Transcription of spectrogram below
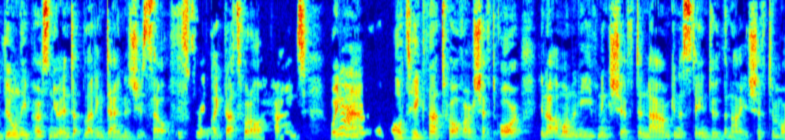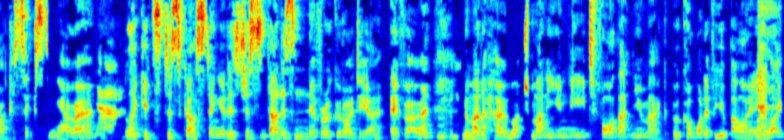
the only person you end up letting down is yourself. Like that's what I find when yeah. you. I'll take that twelve-hour shift, or you know, I'm on an evening shift, and now I'm going to stay and do the night shift and work a sixteen-hour. Yeah. Like it's disgusting. It is just that is never a good idea ever. Mm-hmm. No matter how much money you need for that new MacBook or whatever you're buying, like.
